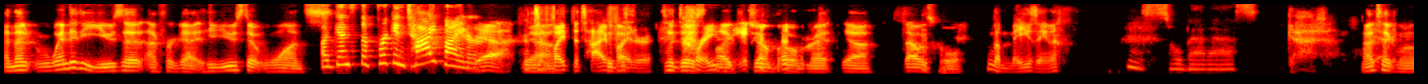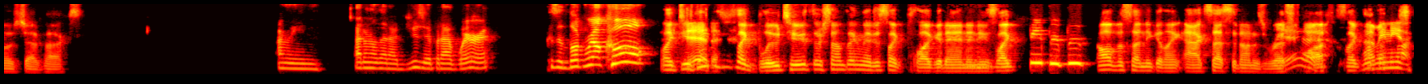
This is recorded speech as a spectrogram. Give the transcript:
And then when did he use it? I forget. He used it once against the freaking Tie Fighter. Yeah, Yeah. to fight the Tie It just- Fighter. to just like jump over it. Yeah, that was cool. Amazing. It was so badass. God. I'd Yeah. take one of those jetpacks. I mean, I don't know that I'd use it, but I'd wear it because it looked real cool. Like, do you think Did. it's just like Bluetooth or something? They just like plug it in, and he's mm. like beep beep beep. All of a sudden, he can like access it on his wristwatch. It's like, what I mean, he's fuck?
